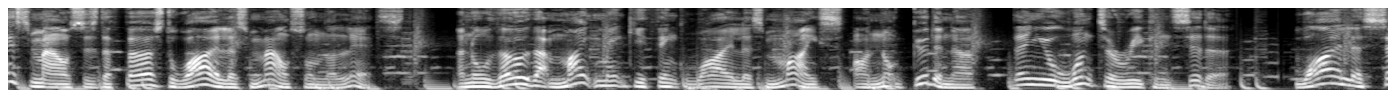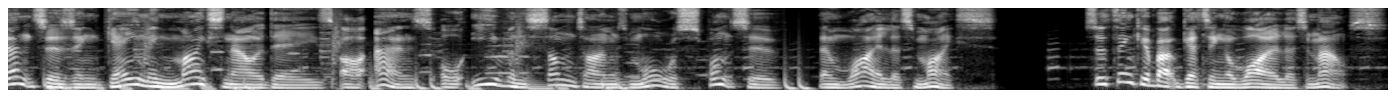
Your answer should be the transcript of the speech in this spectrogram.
This mouse is the first wireless mouse on the list, and although that might make you think wireless mice are not good enough, then you'll want to reconsider. Wireless sensors in gaming mice nowadays are as or even sometimes more responsive than wireless mice. So think about getting a wireless mouse.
